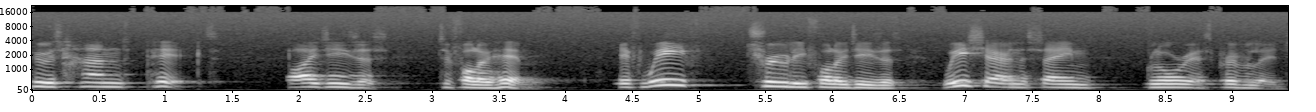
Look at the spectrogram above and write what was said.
who is handpicked by Jesus to follow him. If we truly follow Jesus, we share in the same glorious privilege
